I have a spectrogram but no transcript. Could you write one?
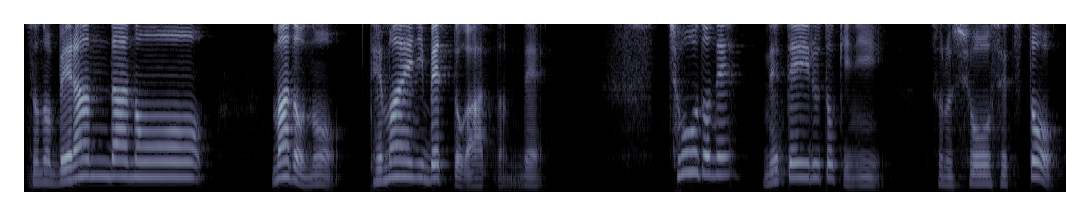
そのベランダの窓の手前にベッドがあったんで、ちょうどね、寝ている時に、その小説と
